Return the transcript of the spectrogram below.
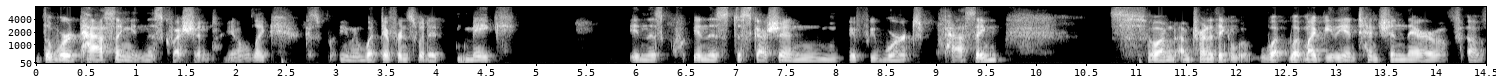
the word passing in this question. You know, like, cause, I mean, what difference would it make in this in this discussion if we weren't passing. So I'm I'm trying to think what what might be the intention there of of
